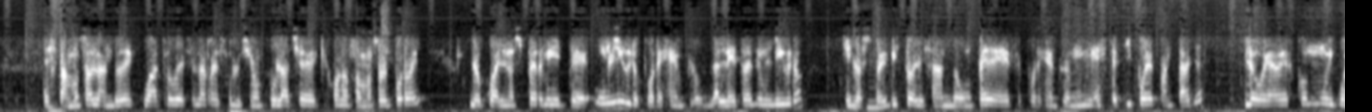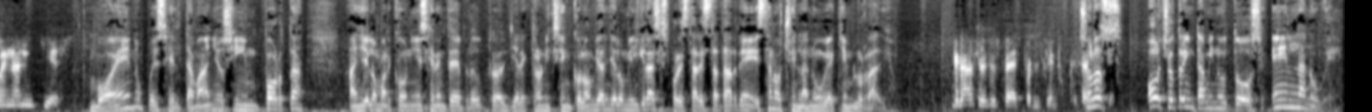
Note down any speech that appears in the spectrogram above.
Estamos hablando de cuatro veces la resolución Full HD que conocemos hoy por hoy, lo cual nos permite un libro, por ejemplo, las letras de un libro, si lo estoy visualizando, un PDF, por ejemplo, en este tipo de pantallas, lo voy a ver con muy buena nitidez. Bueno, pues el tamaño sí importa. Angelo Marconi es gerente de producto del G Electronics en Colombia. Angelo, mil gracias por estar esta tarde, esta noche en la nube aquí en Blue Radio. Gracias a ustedes por el tiempo. Que Son las 8.30 minutos en la nube.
